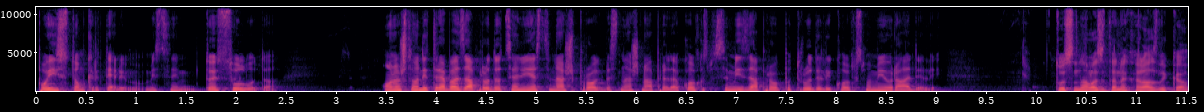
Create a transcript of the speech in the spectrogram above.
po istom kriterijumu, mislim, to je suludo. Ono što oni treba zapravo da ocenjuju jeste naš progres, naš napredak, koliko smo se mi zapravo potrudili, koliko smo mi uradili. Tu se nalazi ta neka razlika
